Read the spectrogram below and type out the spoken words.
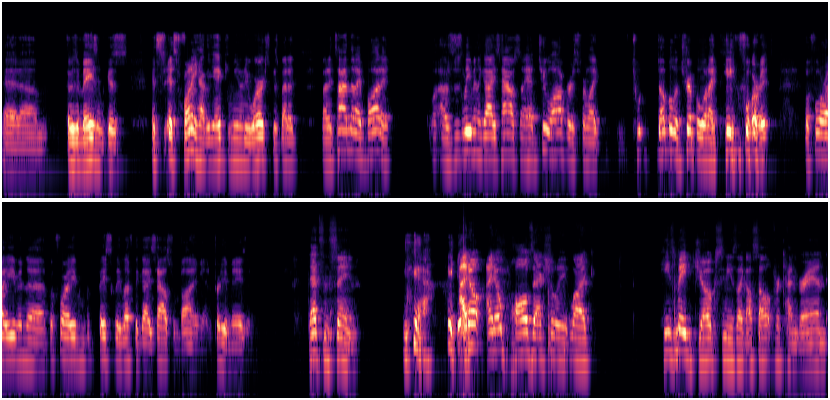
and um, it was amazing because it's it's funny how the egg community works. Because by the by the time that I bought it, I was just leaving the guy's house, and I had two offers for like tw- double and triple what I paid for it before I even uh, before I even basically left the guy's house from buying it. Pretty amazing. That's insane. Yeah, I don't I know Paul's actually like he's made jokes and he's like I'll sell it for 10 grand.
